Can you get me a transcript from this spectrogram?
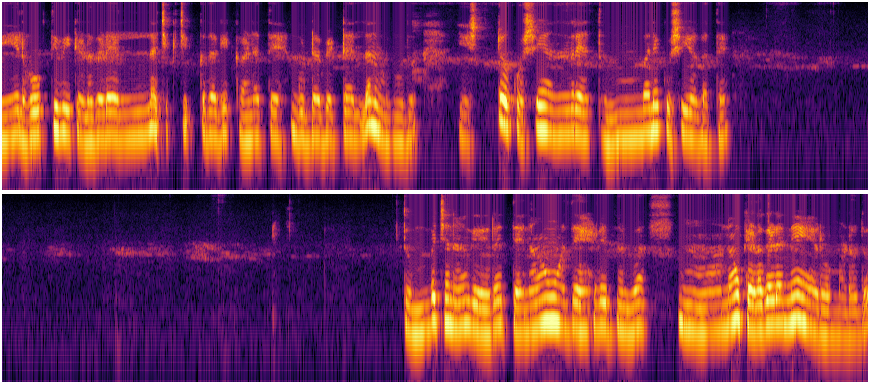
ಮೇಲೆ ಹೋಗ್ತೀವಿ, ಕೆಳಗಡೆ ಎಲ್ಲ ಚಿಕ್ಕ ಚಿಕ್ಕದಾಗಿ ಕಾಣುತ್ತೆ, ಗುಡ್ಡ ಬೆಟ್ಟ ಎಲ್ಲ ನೋಡ್ಬೋದು. ಎಷ್ಟು ಖುಷಿ ಅಂದರೆ ತುಂಬಾ ಖುಷಿಯಾಗತ್ತೆ ತುಂಬ ಚೆನ್ನಾಗಿ ಇರುತ್ತೆ. ನಾವು ಅದೇ ಹೇಳಿದ್ನಲ್ವ? ನಾವು ಕೆಳಗಡೆನೇ ರೂಮ್ ಮಾಡೋದು.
